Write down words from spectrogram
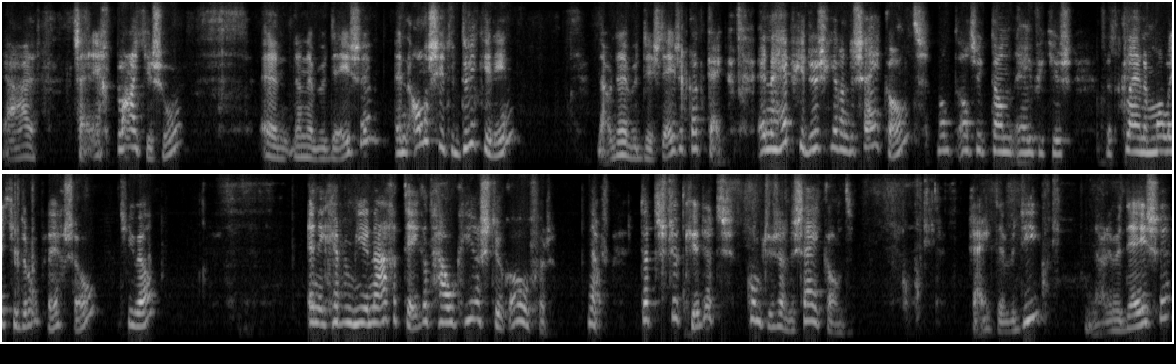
Ja, het zijn echt plaatjes hoor. En dan hebben we deze. En alles zit er drie keer in. Nou, dan hebben we dus deze kat. Kijk, en dan heb je dus hier aan de zijkant, want als ik dan eventjes dat kleine malletje erop leg, zo, zie je wel? En ik heb hem hier nagetekend, hou ik hier een stuk over. Nou, dat stukje, dat komt dus aan de zijkant. Kijk, dan hebben we die. Nou, dan hebben we deze.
